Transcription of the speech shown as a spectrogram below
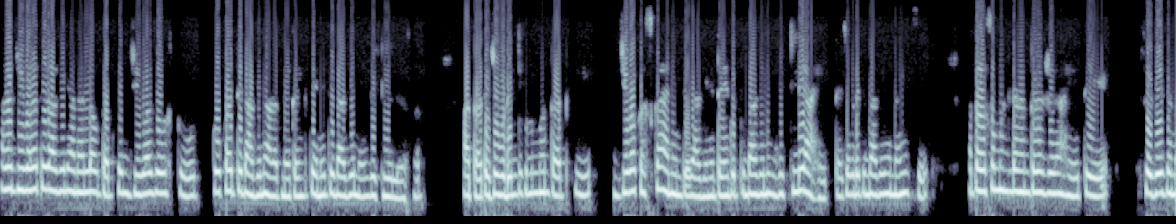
आता जीवाला ते दागिने आणायला लावतात पण जीवा जो असतो तो काय ते दागिने आणत नाही कारण की त्याने ते दागिने विकलेले असतात. आता त्याचे वडील तिकडून म्हणतात की जीवा कसं काय आणून ते दागिने? त्याने तर ते दागिने विकले आहेत. त्याच्याकडे ते दागिने नाहीच आहे आता असं म्हटल्यानंतर जे आहे ते सगळेजण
